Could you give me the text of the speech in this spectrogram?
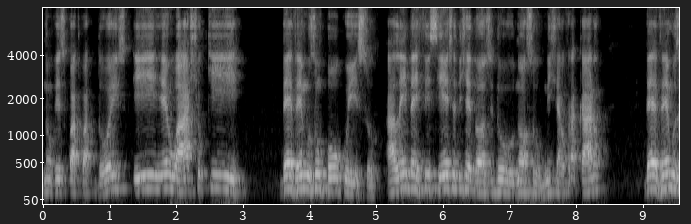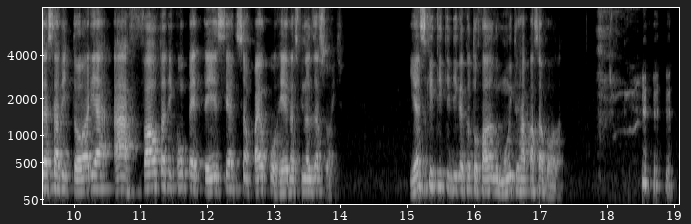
Não vi esse 4-4-2 e eu acho que devemos um pouco isso. Além da eficiência de G12 do nosso Michel Fracaro, devemos essa vitória à falta de competência de Sampaio Correia nas finalizações. E antes que Tite diga que eu estou falando muito, já passa a bola.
